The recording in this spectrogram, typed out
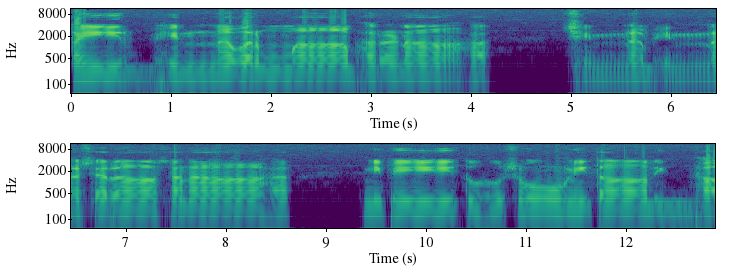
तैर्भिन्नवर्माभरणाः छिन्नभिन्नशरासनाः निपेतुः शोणितादिग्धा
